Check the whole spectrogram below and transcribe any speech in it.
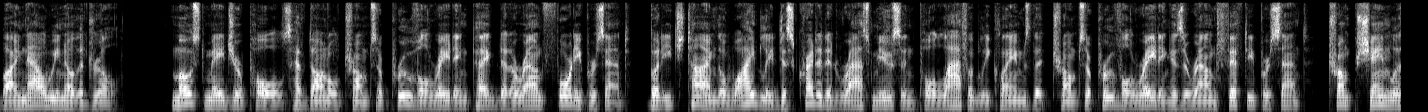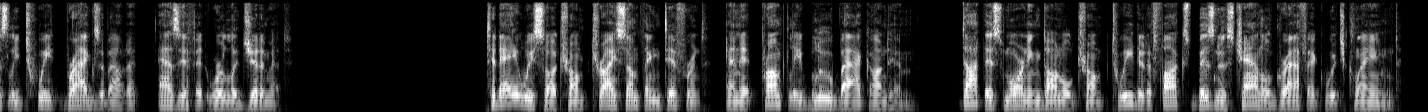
By now we know the drill. Most major polls have Donald Trump's approval rating pegged at around 40%, but each time the widely discredited Rasmussen poll laughably claims that Trump's approval rating is around 50%, Trump shamelessly tweet brags about it, as if it were legitimate. Today we saw Trump try something different, and it promptly blew back on him. This morning Donald Trump tweeted a Fox Business Channel graphic which claimed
